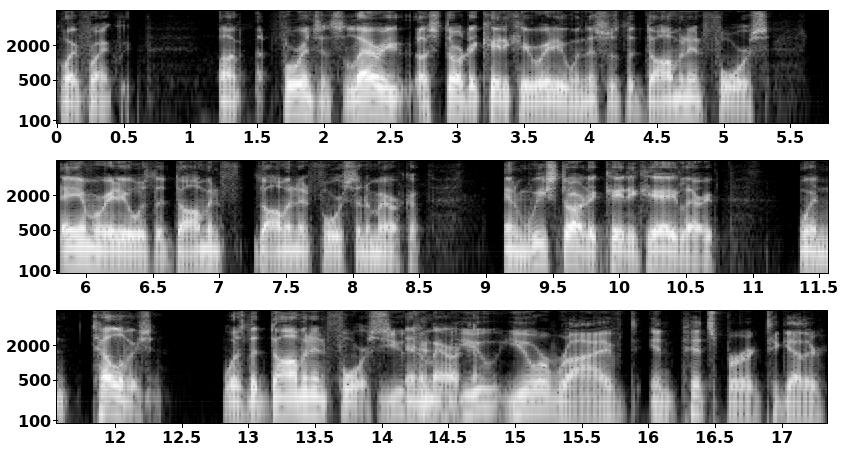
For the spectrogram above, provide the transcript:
Quite frankly, um, for instance, Larry uh, started KDK Radio when this was the dominant force. AM radio was the dominant dominant force in America, and we started KDKA, Larry, when television was the dominant force you in America. You you arrived in Pittsburgh together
